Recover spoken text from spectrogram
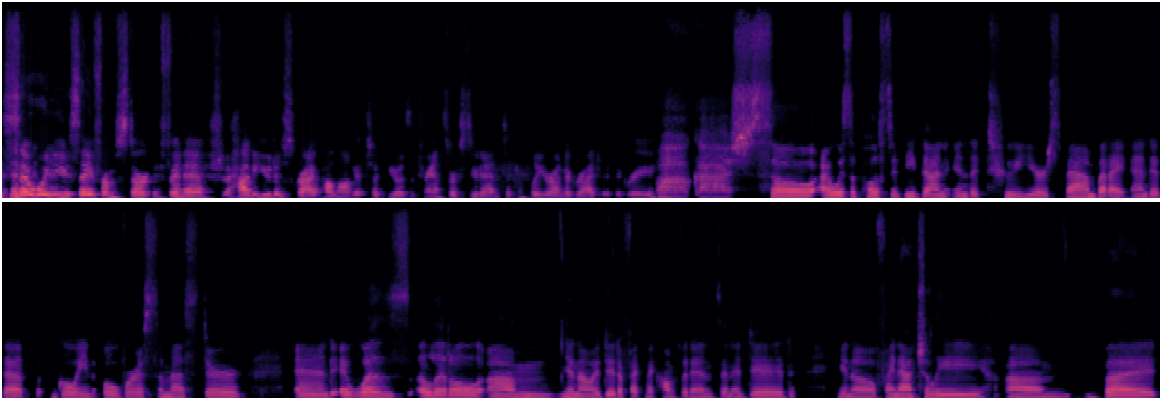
So when you say from start to finish, how do you describe how long it took you as a transfer student to complete your undergraduate degree? Oh gosh. So I was supposed to be done in the two year span, but I ended up going over a semester. And it was a little, um, you know, it did affect my confidence and it did, you know, financially. Um, but,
